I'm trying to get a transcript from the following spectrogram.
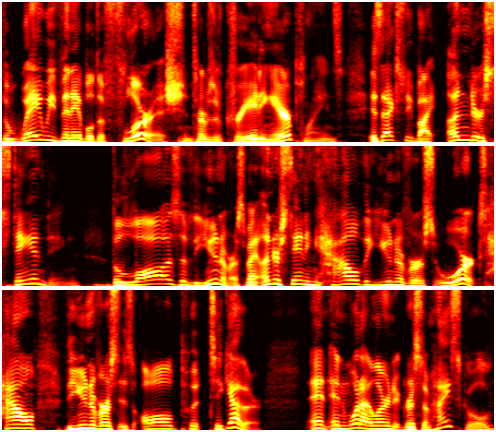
the way we've been able to flourish in terms of creating airplanes is actually by understanding the laws of the universe, by understanding how the universe works, how the universe is all put together. And, and what I learned at Grissom High School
